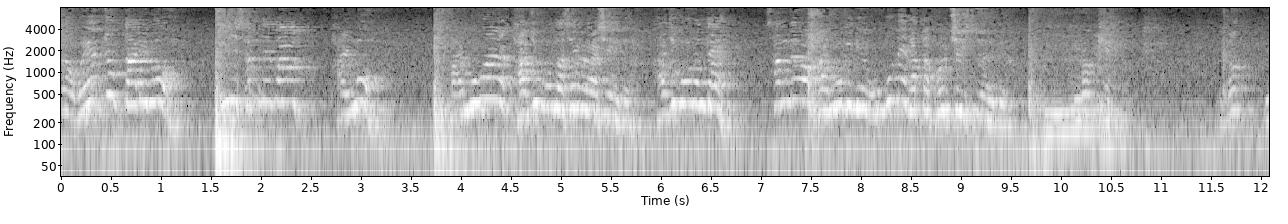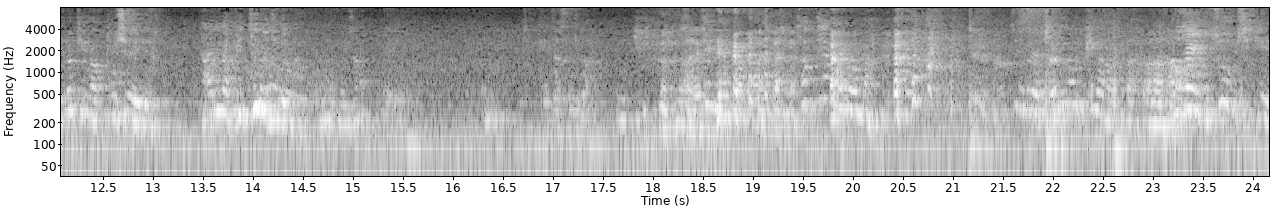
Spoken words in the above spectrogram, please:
자, 왼쪽 다리로 이 상대방 발목, 온다 생각하셔야 돼요. 가지고 오는데 상대방 발목이 내 오금에 갖다 걸쳐 있어야 돼요. 이렇게. 이렇게, 이렇게 막 보셔야 돼요. 다리가 비틀어지게끔. 괜찮아? 괜찮습니다. 성질을 올마. 그래, 젊은 피가 났다. 아, 남자애들 수업시키.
